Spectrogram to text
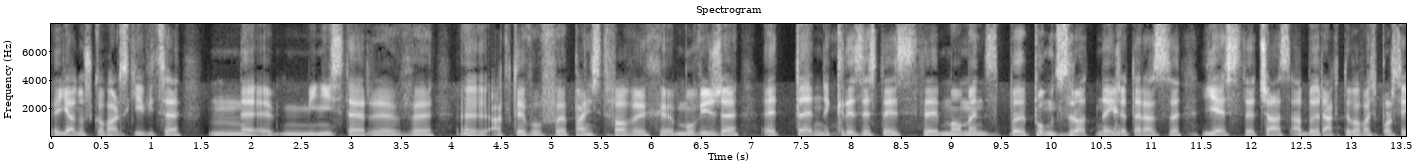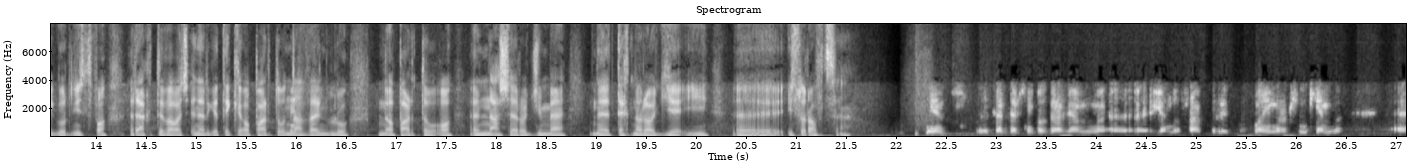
Janusz Kowalski, wiceminister w e, aktywów państwowych, mówi, że ten kryzys to jest moment, punkt zwrotny i że teraz jest czas, aby reaktywować polskie górnictwo, reaktywować energetykę opartą na węglu, opartą o nasze rodzime technologie i, e, i surowce. Więc serdecznie pozdrawiam e, Janusza, który jest moim rocznikiem. E,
